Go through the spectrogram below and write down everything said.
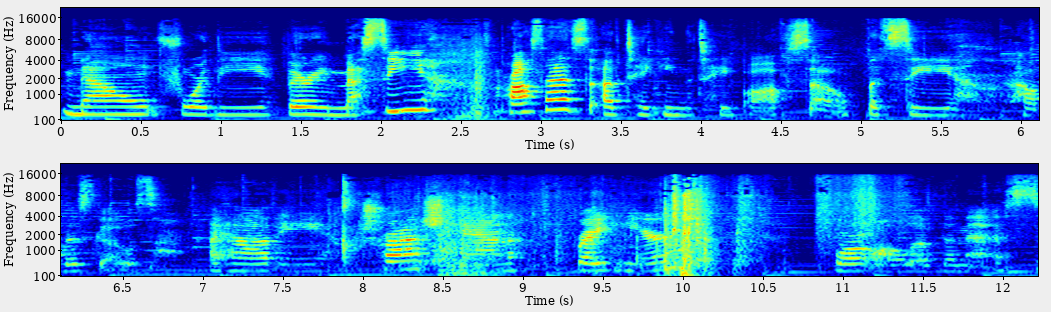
Now for the very messy process of taking the tape off. So let's see how this goes. I have a trash can right here for all of the mess.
